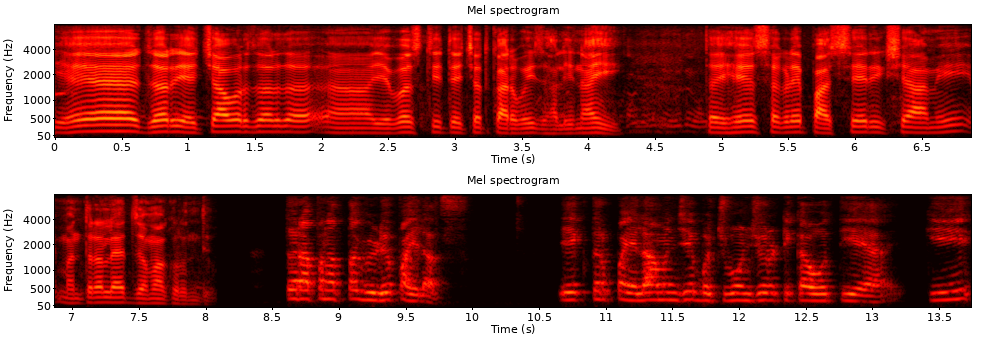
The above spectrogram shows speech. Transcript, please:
हे जर याच्यावर जर अं, व्यवस्थित याच्यात कारवाई झाली नाही तर हे सगळे पाचशे रिक्षा आम्ही मंत्रालयात जमा करून देऊ. तर आपण आता व्हिडिओ पाहिलाच. एक तर पहिला म्हणजे बच्चूभाऊंच्यावर टीका होती आहे की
